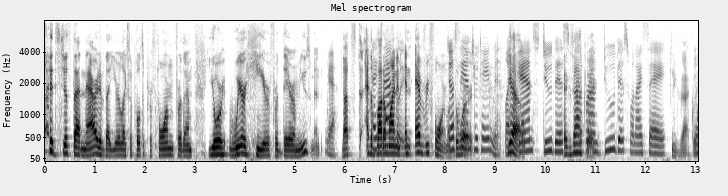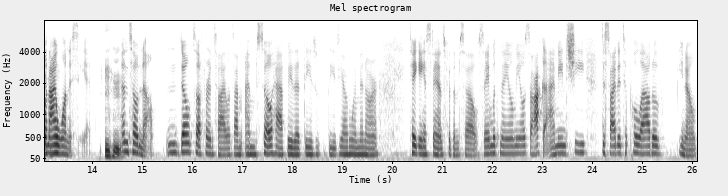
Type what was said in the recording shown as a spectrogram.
it's just that narrative that you're like supposed to perform for them. You're we're here for their amusement. Yeah. That's th- at the bottom line in, in every form just of the, the, word. entertainment. Like Yeah. dance, do this, Exactly. around, do this when I say exactly. when I want to see it. Mhm. And so no, don't suffer in silence. I'm I'm so happy that these these young women are taking a stance for themselves. Same with Naomi Osaka. I mean, she decided to pull out of you know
